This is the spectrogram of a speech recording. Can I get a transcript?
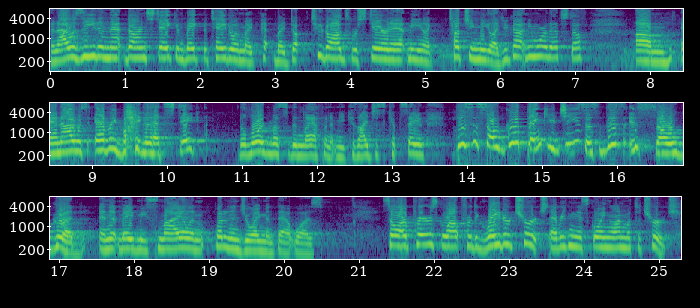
And I was eating that darn steak and baked potato, and my, my do- two dogs were staring at me, like touching me, like, You got any more of that stuff? Um, and I was, every bite of that steak, the Lord must have been laughing at me because I just kept saying, This is so good. Thank you, Jesus. This is so good. And it made me smile, and what an enjoyment that was. So, our prayers go out for the greater church, everything that's going on with the church.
